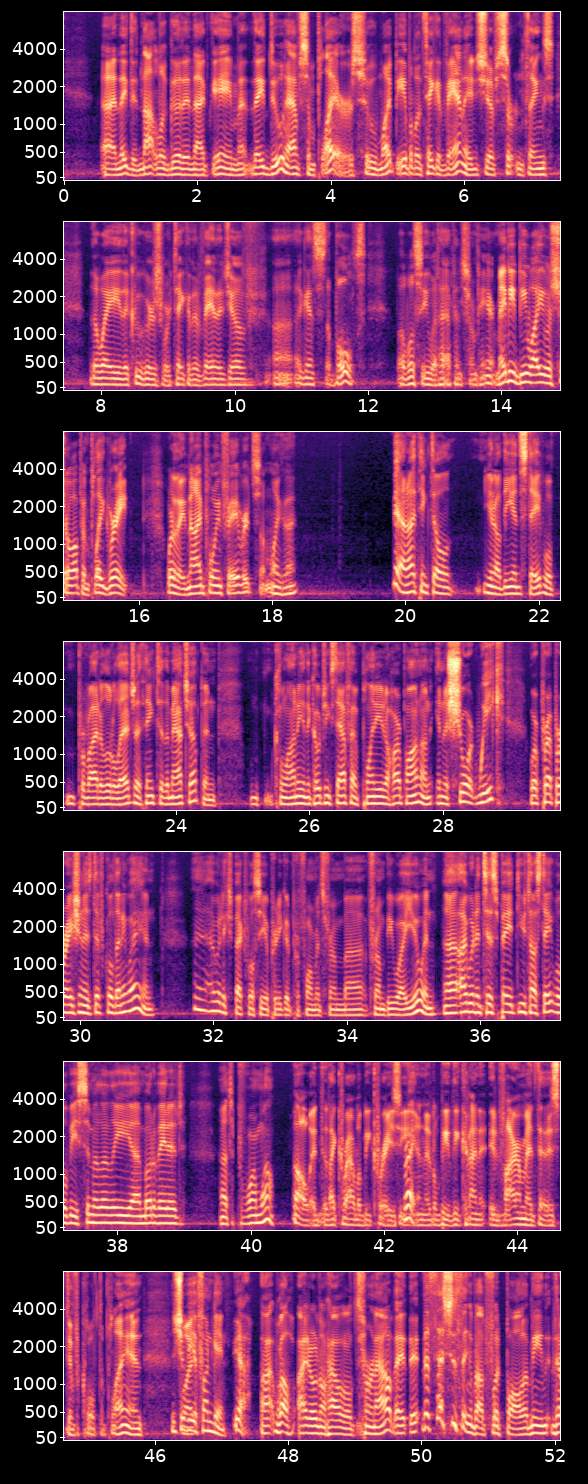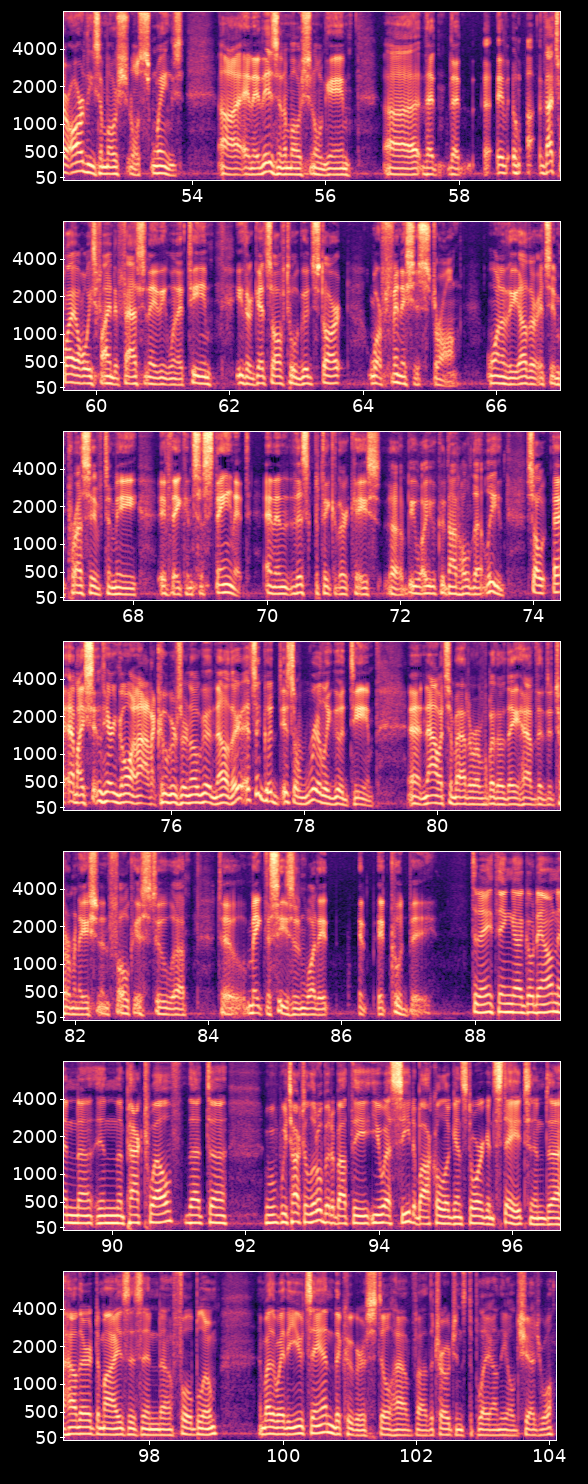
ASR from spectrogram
Uh, and they did not look good in that game. They do have some players who might be able to take advantage of certain things the way the Cougars were taken advantage of uh, against the Bulls. But we'll see what happens from here. Maybe BYU will show up and play great. What are they, nine point favorites, something like that? Yeah, and I think they'll, you know, the in state will provide a little edge, I think, to the matchup. And Kalani and the coaching staff have plenty to harp on, on in a short week where preparation is difficult anyway. And I would expect we'll see a pretty good performance from uh, from BYU, and uh, I would anticipate Utah State will be similarly uh, motivated uh, to perform well. Oh, that crowd will be crazy, right. and it'll be the kind of environment that is difficult to play in. It should but, be a fun game. Yeah. Uh, well, I don't know how it'll turn out. It, it, that's the thing about football. I mean, there are these emotional swings, uh, and it is an emotional game. Uh, that that uh, that's why I always find it fascinating when a team either gets off to a good start or finishes strong. One or the other. It's impressive to me if they can sustain it. And in this particular case, uh, BYU could not hold that lead. So, am I sitting here going, "Ah, the Cougars are no good"? No, it's a good, it's a really good team. And now it's a matter of whether they have the determination and focus to uh, to make the season what it it, it could be. Did anything uh, go down in uh, in the Pac-12 that uh, we talked a little bit about the USC debacle against Oregon State and uh, how their demise is in uh, full bloom. And by the way, the Utes and the Cougars still have uh, the Trojans to play on the old schedule.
